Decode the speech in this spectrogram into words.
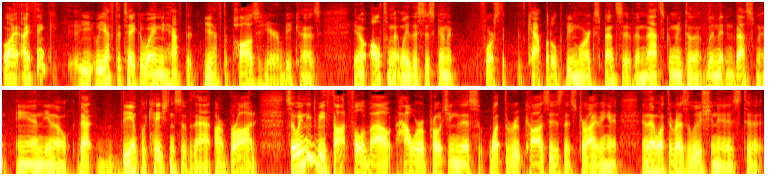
Well, I, I think you, you have to take away and you have to you have to pause here because, you know, ultimately this is going to force the capital to be more expensive, and that's going to limit investment. And you know that the implications of that are broad. So we need to be thoughtful about how we're approaching this, what the root cause is that's driving it, and then what the resolution is to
